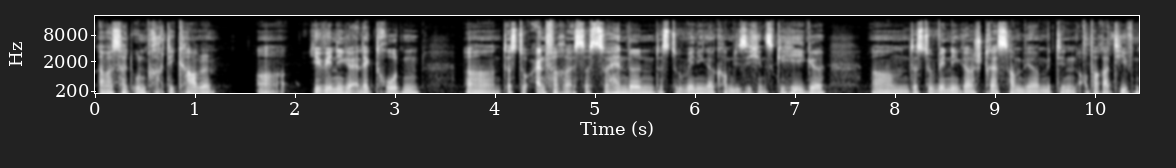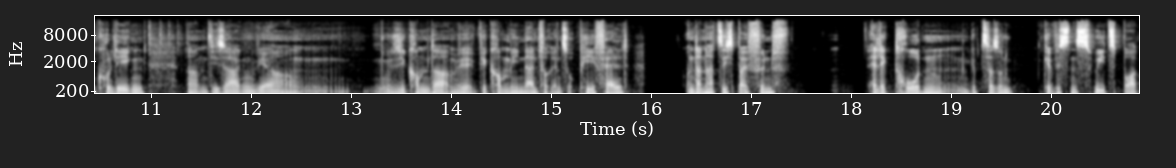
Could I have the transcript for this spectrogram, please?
Aber es ist halt unpraktikabel. Äh, je weniger Elektroden, äh, desto einfacher ist das zu handeln, desto weniger kommen die sich ins Gehege, ähm, desto weniger Stress haben wir mit den operativen Kollegen, ähm, die sagen, wir sie kommen da, wir, wir kommen ihnen einfach ins OP-Feld. Und dann hat sich bei fünf Elektroden, gibt es da so einen gewissen Sweet Spot, äh,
